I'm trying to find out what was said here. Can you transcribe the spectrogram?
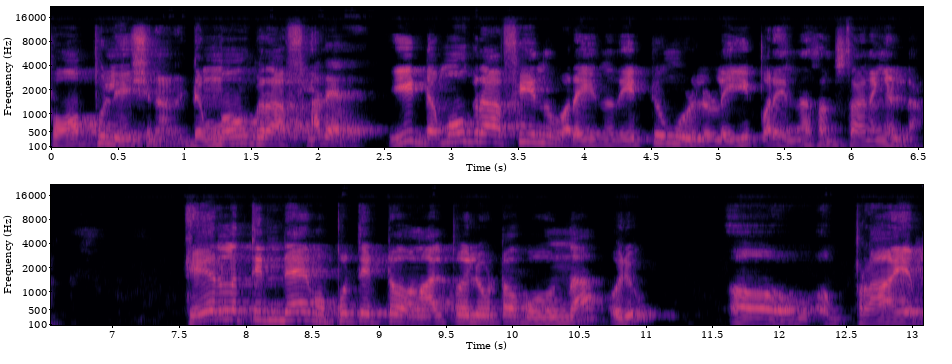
പോപ്പുലേഷനാണ് ഡെമോഗ്രാഫി അതെ അതെ. ഈ ഡെമോഗ്രാഫി എന്ന് പറയുന്നത് ഏറ്റവും കൂടുതലുള്ള ഈ പറയുന്ന സംസ്ഥാനങ്ങളിലാണ്. കേരളത്തിന്റെ മുപ്പത്തെട്ടോ നാൽപ്പതിലോട്ടോ പോകുന്ന ഒരു പ്രായം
